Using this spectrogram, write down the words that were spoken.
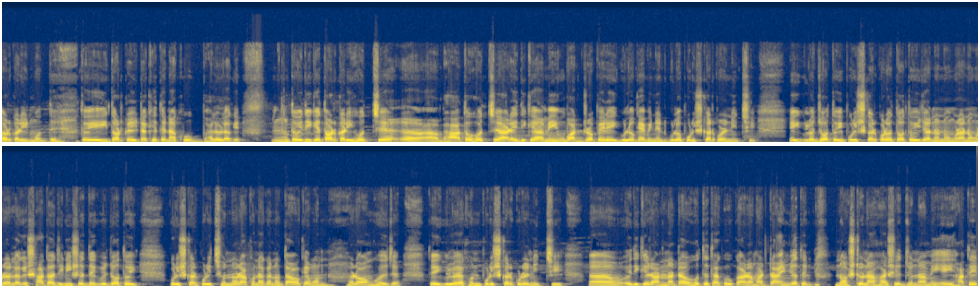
তরকারির মধ্যে। তো এই তরকারিটা খেতে না খুব ভালো লাগে। তো ওইদিকে তরকারি হচ্ছে ভাতও হচ্ছে, আর এইদিকে আমি ওয়ার্ড্রপের এইগুলো ক্যাবিনেটগুলো পরিষ্কার করে নিচ্ছি। এইগুলো যতই পরিষ্কার করো, ততই যেন নোংরা নোংরা লাগে। সাদা জিনিসের দেখবে যতই পরিষ্কার পরিচ্ছন্ন রাখো না কেন, তাও কেমন রং হয়ে যায়। তো এইগুলো এখন পরিষ্কার করে নিচ্ছি। ওইদিকে রান্নাটাও হতে থাকুক আর আমার টাইম যাতে নষ্ট না হয়, সেজন্য আমি এই হাতের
